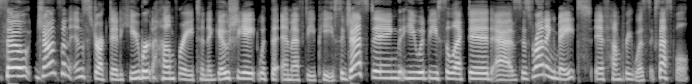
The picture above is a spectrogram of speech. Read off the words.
So Johnson instructed Hubert Humphrey to negotiate with the MFDP, suggesting that he would be selected as his running mate if Humphrey was successful.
